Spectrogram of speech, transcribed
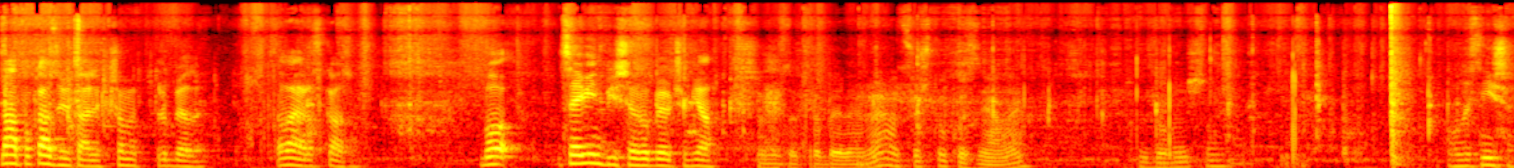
На, показуй Віталік, що ми тут робили. Давай розказуй. Бо це він більше робив, ніж я. Що ми тут робили? Ми оцю штуку зняли. Зовнішню. Голосніше.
